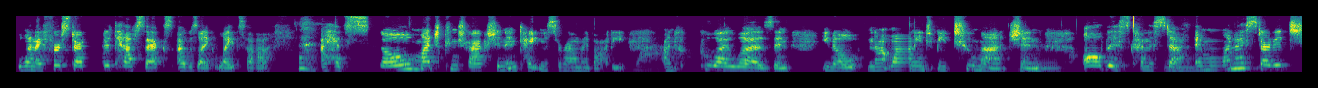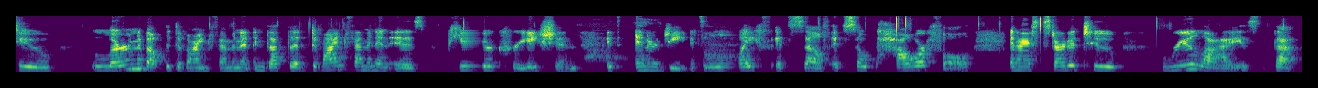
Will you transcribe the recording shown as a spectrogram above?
When I first started to have sex, I was like lights off. I had so much contraction and tightness around my body Wow. on who I was and, you know, not wanting to be too much and Mhm. all this kind of stuff. Mm. And when I started to learn about the divine feminine and that the divine feminine is pure creation, it's energy, it's life itself, it's so powerful. And I started to realize that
